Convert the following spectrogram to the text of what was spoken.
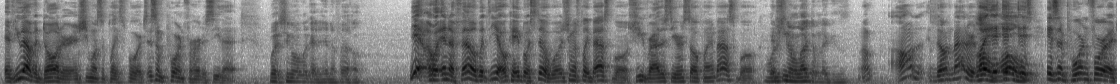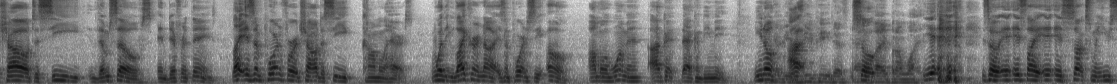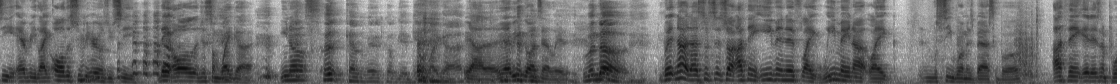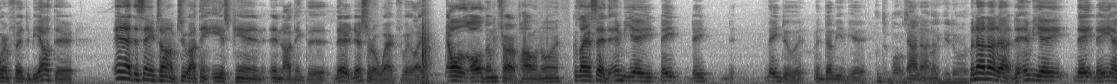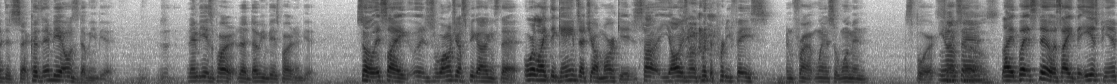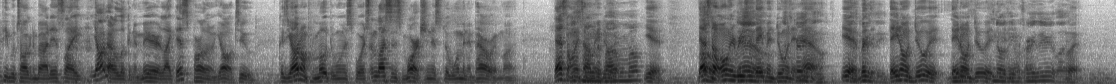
If you have a daughter and she wants to play sports, it's important for her to see that. But she gonna look at the NFL. Yeah, or NFL, but yeah, okay, but still, well, she wants to play basketball. She'd rather see herself playing basketball. What If if she don't like them niggas? I don't, it don't matter. Like it, it- oh. it's it's important for a child to see themselves in different things. Like it's important for a child to see Kamala Harris, whether you like her or not. It's important to see. Oh, I'm a woman. I can that can be me. You know, You can be a I, VP that's so- so, black, but I'm white. yeah. so it, it's like it, it sucks when you see every like all the superheroes you see, they all are just some white guy. You know. Captain America gonna be a gay white guy. Yeah, yeah, we can go into that later. But no, But no, that's so. I think even if like we may not like see women's basketball, I think it is important for it to be out there. And at the same time, too, I think ESPN and I think the they're they're sort of whack for like all all of them try to piling on because like I said, the NBA they they they do it with WNBA. I'm just blowing Nah, nah, nah. like. But no, no, no. The NBA, they they have this because the NBA owns the WNBA. The NBA is a part. The WNBA is part of the NBA. So it's like, why don't y'all speak out against that? Or like the games that y'all market. Stop, you always want to put the pretty face in front when it's a woman sport. You know Sex what I'm saying? sells. Like, but still, it's like the ESPN people talking about it. It's like y'all got to look in the mirror. Like this is partly on y'all too, because y'all don't promote the women's sports unless it's March and it's the Women Empowerment Month. That's the only It's time they do it. Month? Yeah, that's the Oh, only reason damn, they've been doing that's it crazy. now. Yeah, That's but crazy. they don't do it. They You know- don't do it. You know what's any even other time. crazier? Like What?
